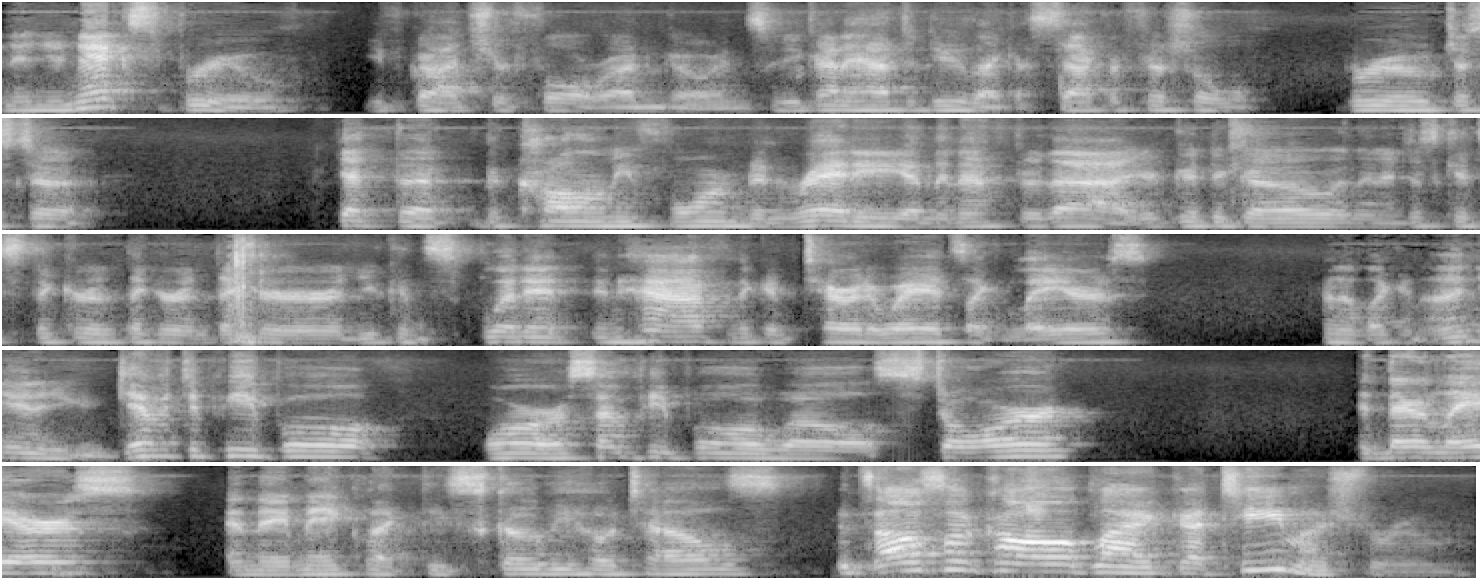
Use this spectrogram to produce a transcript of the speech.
And in your next brew, you've got your full run going. So you kind of have to do like a sacrificial brew just to get the, the colony formed and ready. And then after that, you're good to go. And then it just gets thicker and thicker and thicker. And you can split it in half and they can tear it away. It's like layers kind of like an onion, and you can give it to people, or some people will store their layers and they make like these SCOBY hotels. It's also called like a tea mushroom,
